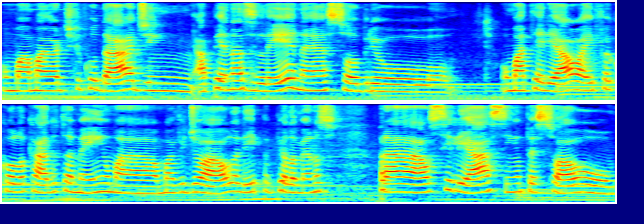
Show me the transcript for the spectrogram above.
uma maior dificuldade em apenas ler, né, sobre o, o material. Aí foi colocado também uma, uma videoaula ali, pelo menos para auxiliar assim o pessoal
